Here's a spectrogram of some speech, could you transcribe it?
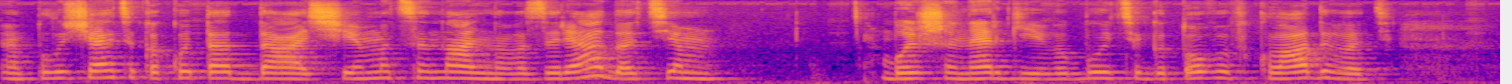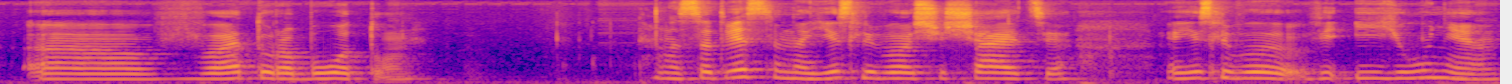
э, получаете какой-то отдачи, эмоционального заряда, тем больше энергии вы будете готовы вкладывать в эту работу. Соответственно, если вы ощущаете, если вы в июне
